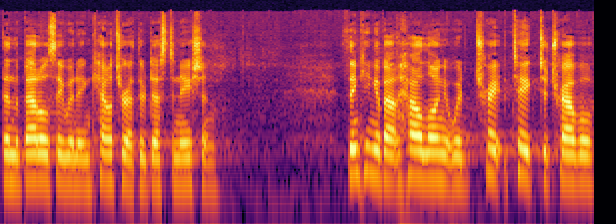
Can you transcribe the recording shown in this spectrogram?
than the battles they would encounter at their destination. Thinking about how long it would tra- take to travel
